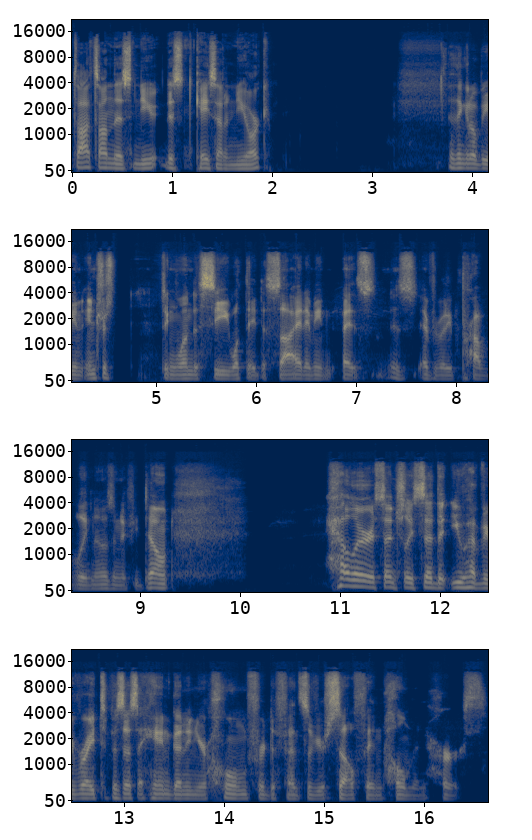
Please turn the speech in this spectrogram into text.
thoughts on this new this case out of New York? I think it'll be an interesting one to see what they decide. I mean, as as everybody probably knows, and if you don't, Heller essentially said that you have a right to possess a handgun in your home for defense of yourself in home and hearth.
